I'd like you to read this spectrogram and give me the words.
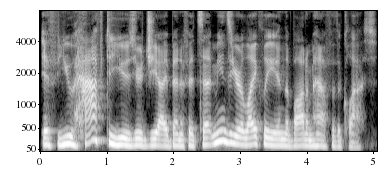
if you have to use your GI benefits, that means you're likely in the bottom half of the class.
